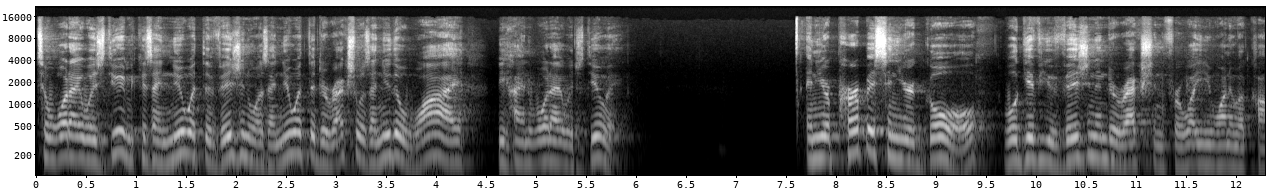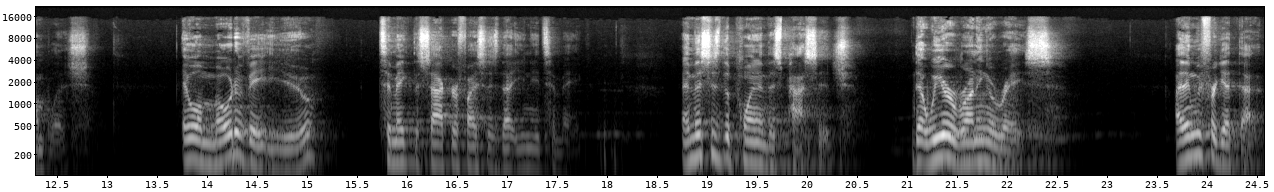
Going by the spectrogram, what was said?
to what I was doing because I knew what the vision was. I knew what the direction was. I knew the why behind what I was doing. And your purpose and your goal will give you vision and direction for what you want to accomplish. It will motivate you to make the sacrifices that you need to make. And this is the point of this passage that we are running a race. I think we forget that.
